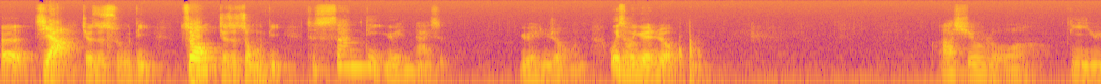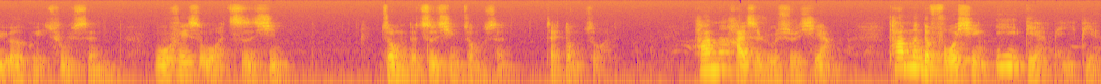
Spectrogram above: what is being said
呃，假就是俗谛，中就是中谛，这三谛原来是圆融的。为什么圆融？阿修罗、地狱、恶鬼、畜生，无非是我自信中的自信众生在动作的，他们还是如实相，他们的佛性一点没变，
